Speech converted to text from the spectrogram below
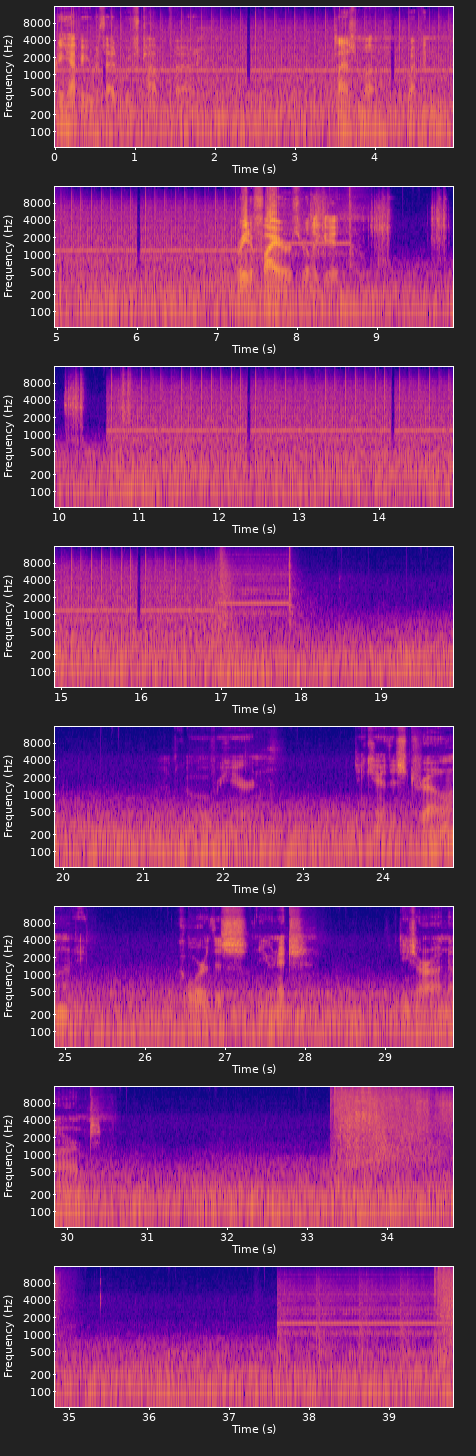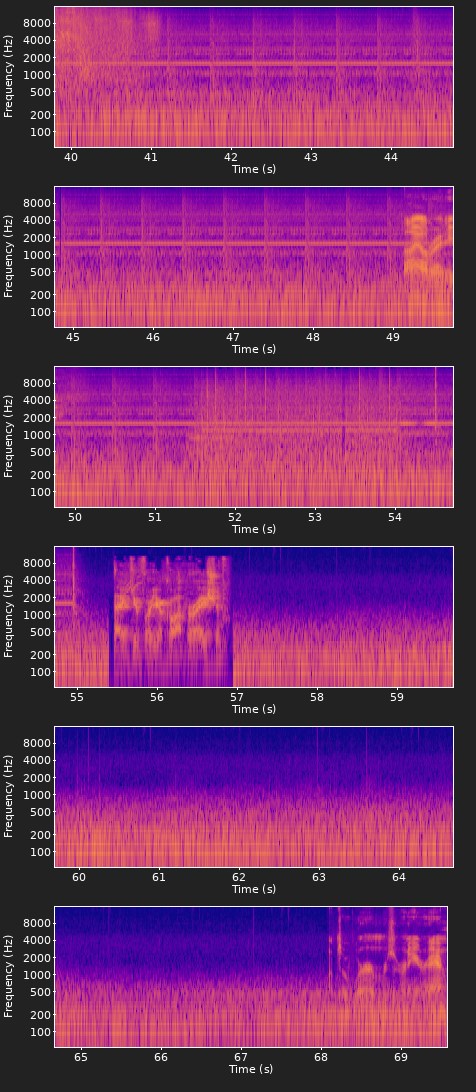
pretty happy with that rooftop uh, plasma weapon. Rate of fire is really good. take care of this drone. Running around.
